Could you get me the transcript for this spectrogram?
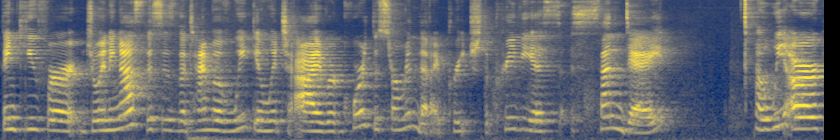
Thank you for joining us. This is the time of week in which I record the sermon that I preached the previous Sunday. Uh, we are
